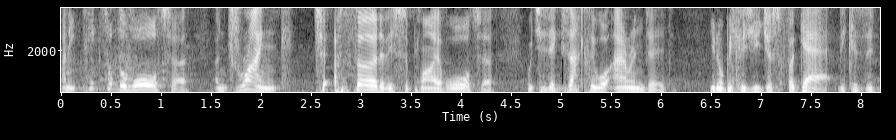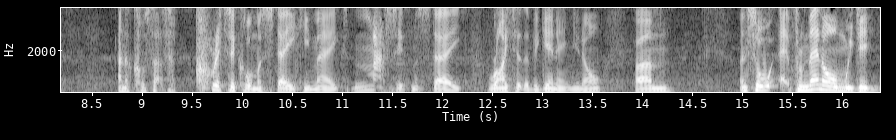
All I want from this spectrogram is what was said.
And he picked up the water and drank a third of his supply of water, which is exactly what Aron did. You know, because you just forget because. The, and of course, that's a critical mistake he makes, massive mistake right at the beginning, you know. Um, and so eh, from then on, we did.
